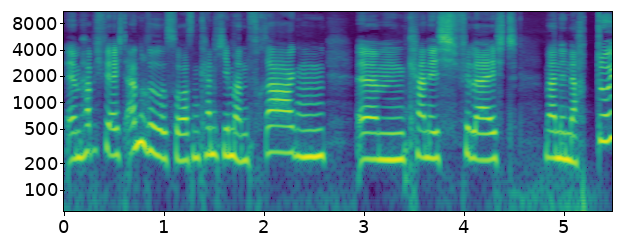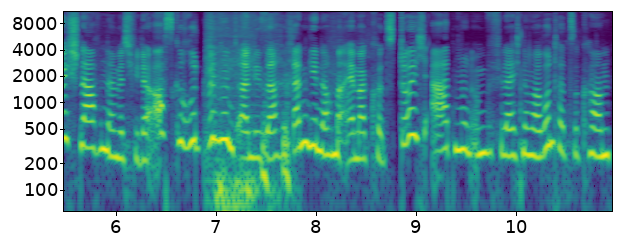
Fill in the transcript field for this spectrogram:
ähm, habe ich vielleicht andere Ressourcen? Kann ich jemanden fragen? Ähm, kann ich vielleicht mal eine Nacht durchschlafen, damit ich wieder ausgeruht bin und an die Sache rangehen, nochmal einmal kurz durchatmen, um vielleicht nochmal runterzukommen?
